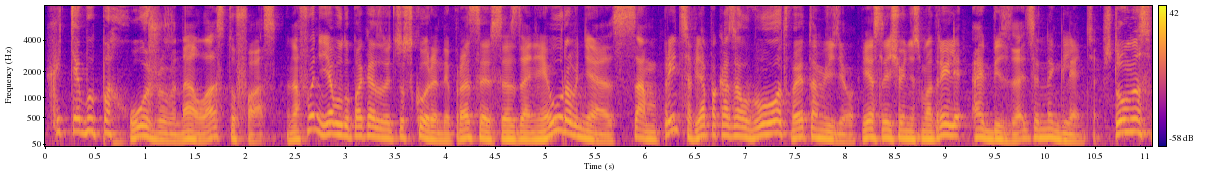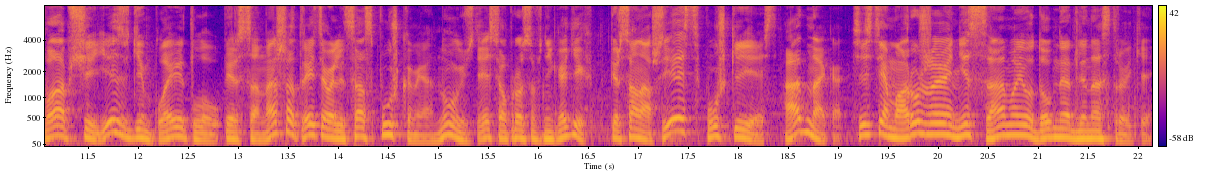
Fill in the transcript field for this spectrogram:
хотя бы похожую на Last of Us. На фоне я буду показывать ускоренный процесс создания уровня. Сам принцип я показал вот в этом видео. Если еще не смотрели, обязательно гляньте. Что у нас вообще есть в геймплее Тло? Hollow. Персонаж от третьего лица с пушками. Ну, здесь вопросов никаких. Персонаж есть, пушки есть. Однако, система оружия не самая удобная для настройки.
